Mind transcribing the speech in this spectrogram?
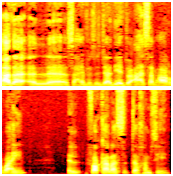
هذا الصحيفة السجادية دعاء 47 الفقرة 56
